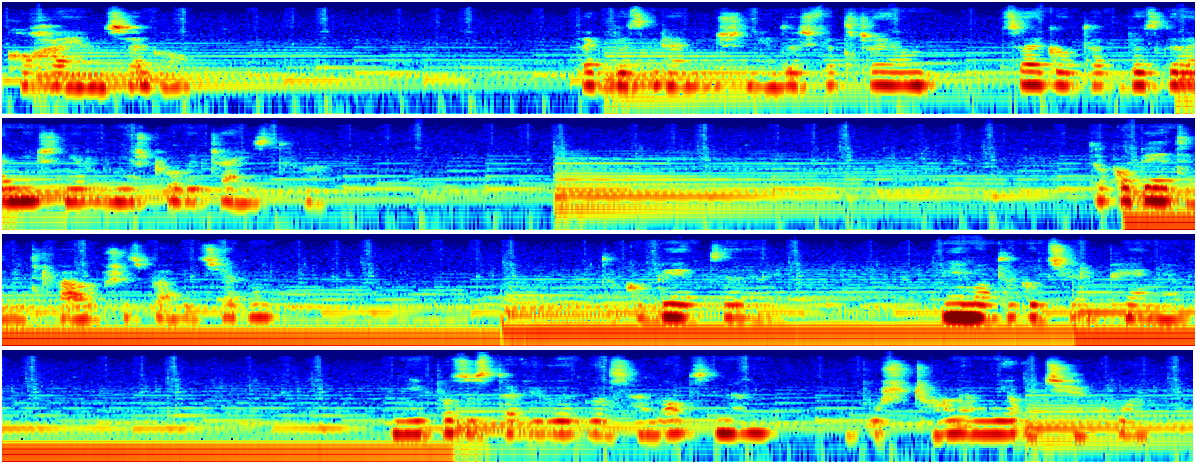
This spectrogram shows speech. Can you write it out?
kochającego, tak bezgranicznie, doświadczającego tak bezgranicznie również człowieczeństwa. To kobiety wytrwały przy Zbawicielu. To kobiety, mimo tego cierpienia, nie pozostawiły go samotnym, opuszczonym, nie uciekły.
